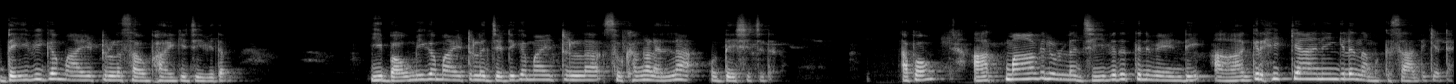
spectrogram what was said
ദൈവികമായിട്ടുള്ള സൗഭാഗ്യ ജീവിതം. ഈ ഭൗമികമായിട്ടുള്ള ജഡികമായിട്ടുള്ള സുഖങ്ങളല്ല ഉദ്ദേശിച്ചത്. അപ്പോൾ ആത്മാവിലുള്ള ജീവിതത്തിന് വേണ്ടി ആഗ്രഹിക്കാനെങ്കിലും നമുക്ക് സാധിക്കട്ടെ.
